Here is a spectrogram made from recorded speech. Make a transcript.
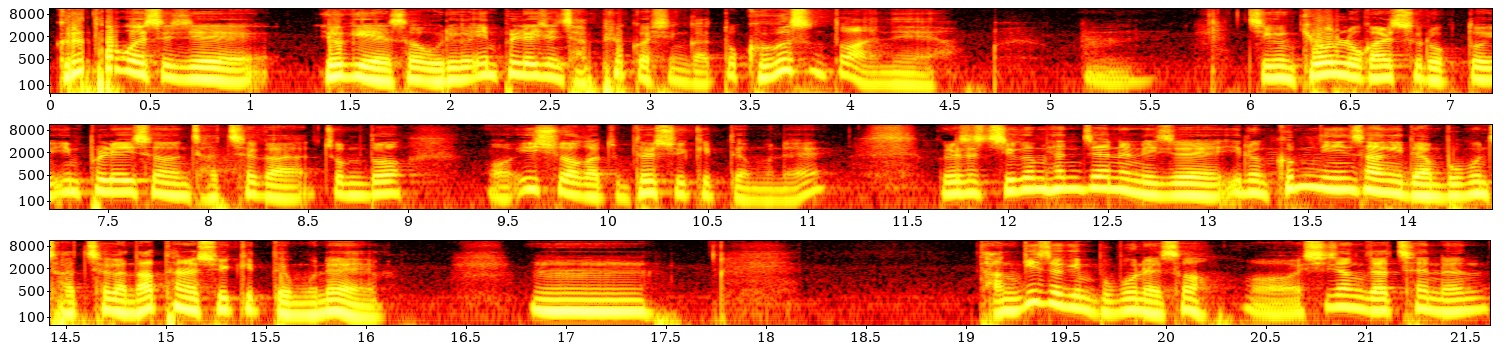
그렇다고 해서 이제 여기에서 우리가 인플레이션 잡힐 것인가? 또 그것은 또 아니에요. 음, 지금 겨울로 갈수록 또 인플레이션 자체가 좀더 어, 이슈화가 좀 될 수 있기 때문에. 그래서 지금 현재는 이제 이런 금리 인상에 대한 부분 자체가 나타날 수 있기 때문에 음, 단기적인 부분에서 어, 시장 자체는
